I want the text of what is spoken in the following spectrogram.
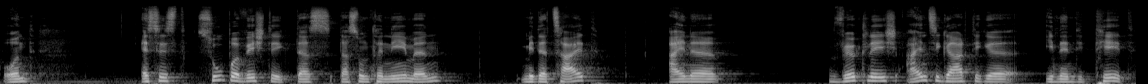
Und es ist super wichtig, dass das Unternehmen mit der Zeit eine wirklich einzigartige Identität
